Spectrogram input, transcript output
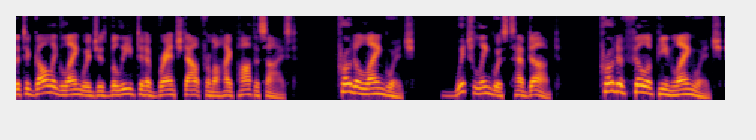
The Tagalog language is believed to have branched out from a hypothesized proto-language, which linguists have dubbed Proto-Philippine language.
